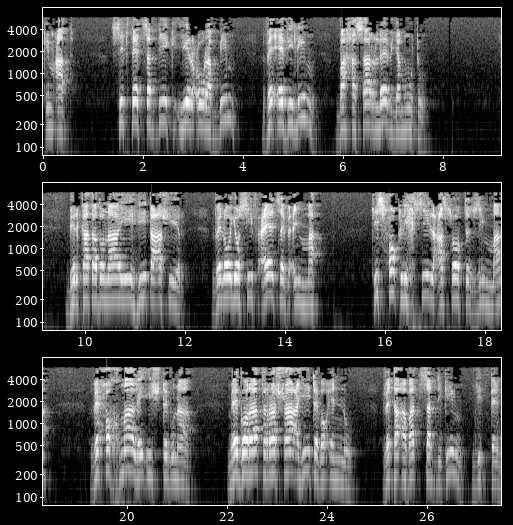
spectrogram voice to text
כמעט. שפתי צדיק ירעו רבים, ואווילים בחסר לב ימותו. ברכת אדוני היא תעשיר, ולא יוסיף עצב עמה. כשחוק לכסיל עשות זימה, וחכמה לאיש תבונה. מגורת רשע היא תבואנו, ותאוות צדיקים ייתן.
